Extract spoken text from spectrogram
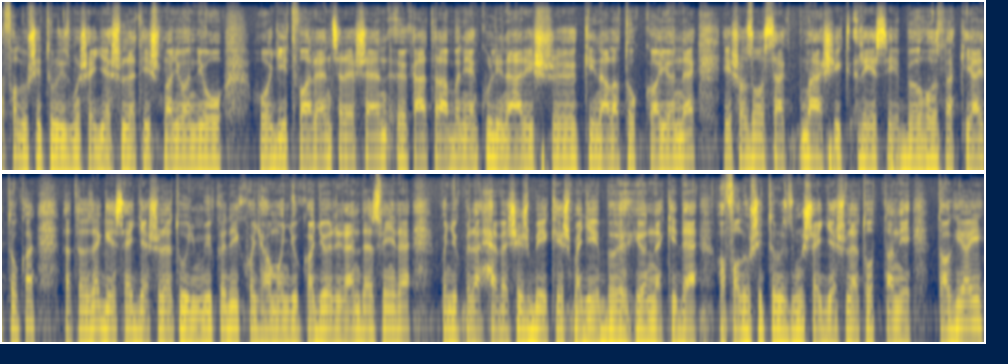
A Falusi Turizmus Egyesület is nagyon jó, hogy itt van rendszeresen. Ők általában ilyen kulináris kínálatokkal jönnek, és az ország másik részéből hoznak kiállítókat. Tehát az egész egyesület úgy működik, hogy ha mondjuk a győri rendezvényre, mondjuk például Heves és Békés megyéből jönnek ide a Falusi Turizmus Egyesület ottani tagjai,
